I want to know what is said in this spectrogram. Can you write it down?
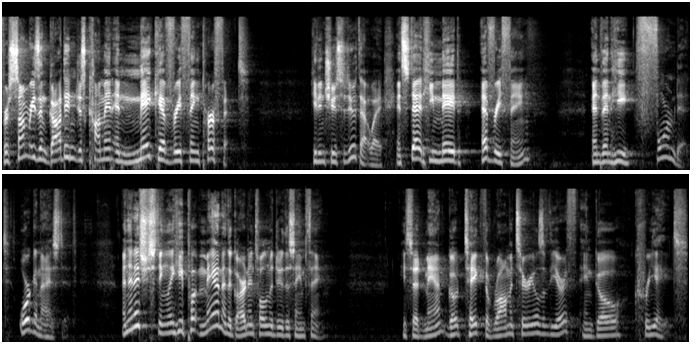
for some reason, God didn't just come in and make everything perfect. He didn't choose to do it that way. Instead, He made everything and then He formed it, organized it. And then, interestingly, He put man in the garden and told him to do the same thing. He said, Man, go take the raw materials of the earth and go create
